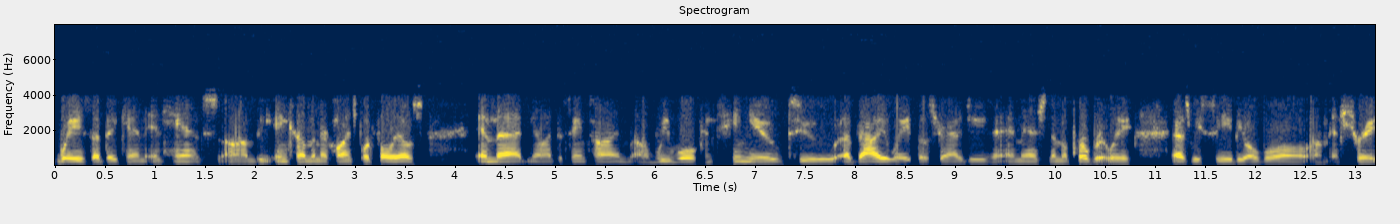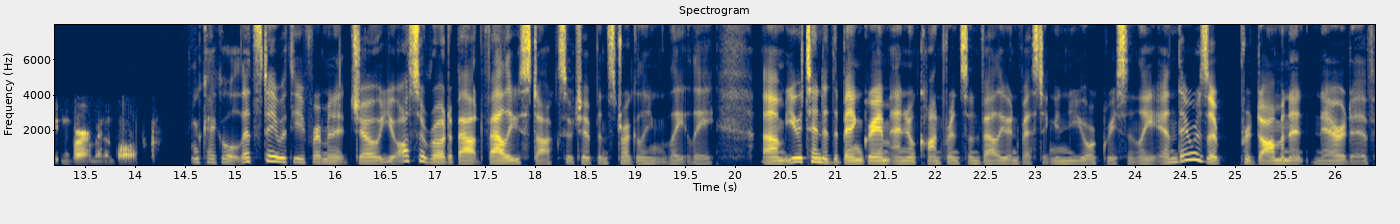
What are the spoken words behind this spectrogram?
ways that they can enhance um, the income in their clients' portfolios. And that, you know, at the same time, uh, we will continue to evaluate those strategies and manage them appropriately as we see the overall um, interest rate environment evolve. Okay, cool. Let's stay with you for a minute, Joe. You also wrote about value stocks, which have been struggling lately. Um, you attended the Ben Graham annual conference on value investing in New York recently, and there was a predominant narrative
